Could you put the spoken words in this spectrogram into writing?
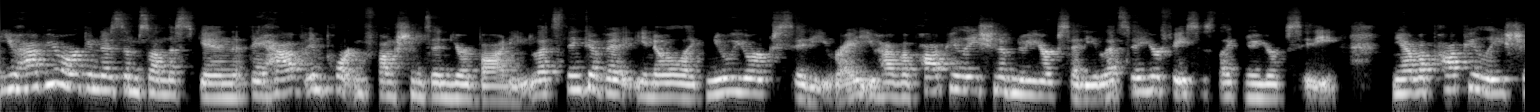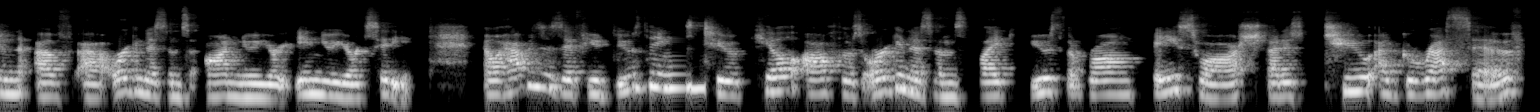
you have your organisms on the skin, they have important functions in your body. Let's think of it, you know, like New York City, right? You have a population of New York City. Let's say your face is like New York City. You have a population of uh, organisms on New York in New York City. And what happens is if you do things to kill off those organisms, like use the wrong face wash that is too aggressive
